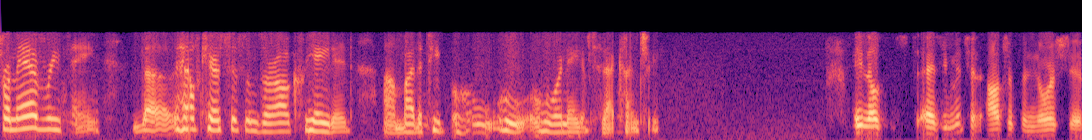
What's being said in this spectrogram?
from everything. The healthcare systems are all created um, by the people who, who who are native to that country. You know, as you mentioned entrepreneurship,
